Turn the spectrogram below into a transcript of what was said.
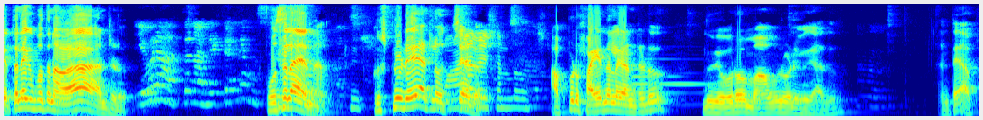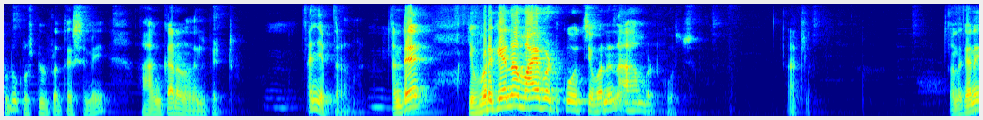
ఎత్తలేకపోతున్నావా? అంటాడు. ముసలాయన. కృష్ణుడే అట్లా వచ్చాడు. అప్పుడు ఫైనల్గా అంటాడు నువ్వెవరో మామూలుడివి కాదు. అంటే అప్పుడు కృష్ణుడు ప్రత్యక్షమై అహంకారం వదిలిపెట్టు అని చెప్తాడు అనమాట అంటే ఎవరికైనా మాయ పట్టుకోవచ్చు ఎవరినైనా అహం పట్టుకోవచ్చు. అట్లా. అందుకని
